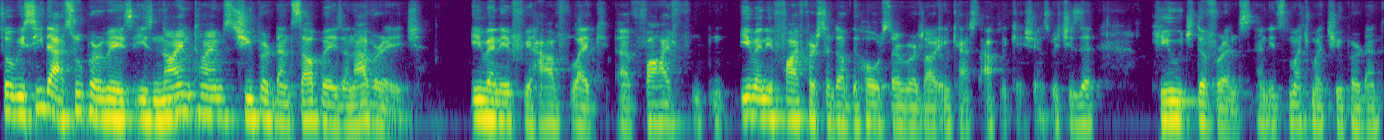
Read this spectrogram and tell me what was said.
So we see that Superways is nine times cheaper than Subways on average, even if we have like uh, five, even if 5% of the whole servers are incast applications, which is a huge difference. And it's much, much cheaper than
